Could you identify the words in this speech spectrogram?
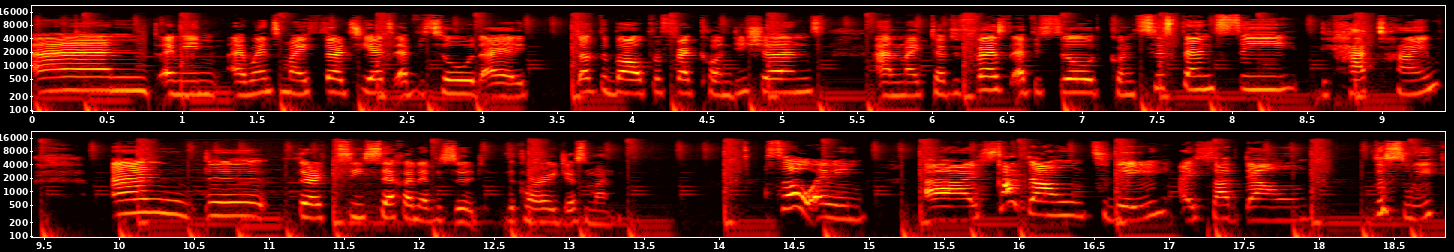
And I mean, I went to my 30th episode. I talked about perfect conditions. And my 31st episode, consistency, the hard time. And the 32nd episode, the courageous man. So, I mean, I sat down today, I sat down this week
